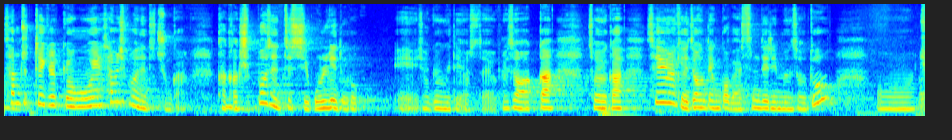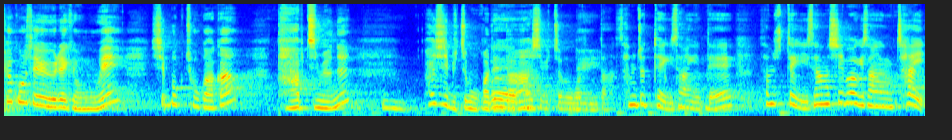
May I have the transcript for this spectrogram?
3주택일 경우에 30% 중과 각각 10%씩 올리도록 예, 적용이 되었어요. 그래서 아까 저희가 세율 개정된 거 말씀드리면서도 어, 최고 세율의 경우에 10억 초과가 다 합치면은 82.5가 된다. 네, 82.5가 네. 된다. 3주택 이상일 때 3주택 이상 10억 이상 차이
